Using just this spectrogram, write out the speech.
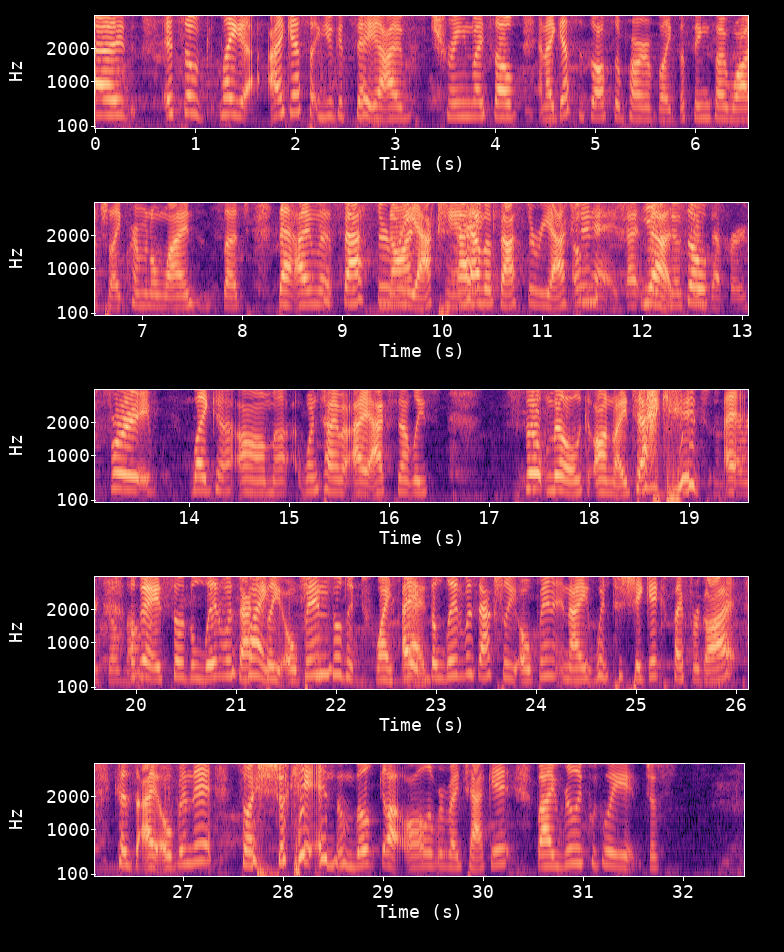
Uh, it's so like I guess you could say I've trained myself, and I guess it's also part of like the things I watch, like Criminal Minds and such, that I'm a faster reaction. I have a faster reaction. Okay, that yeah. no so sense at first. for like um one time I accidentally spilt milk on my jacket. I- never spilled milk. okay, so the lid was actually open. She spilled it twice, I, the lid was actually open, and I went to shake it because I forgot because I opened it. So I shook it, and the milk got all over my jacket. But I really quickly just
